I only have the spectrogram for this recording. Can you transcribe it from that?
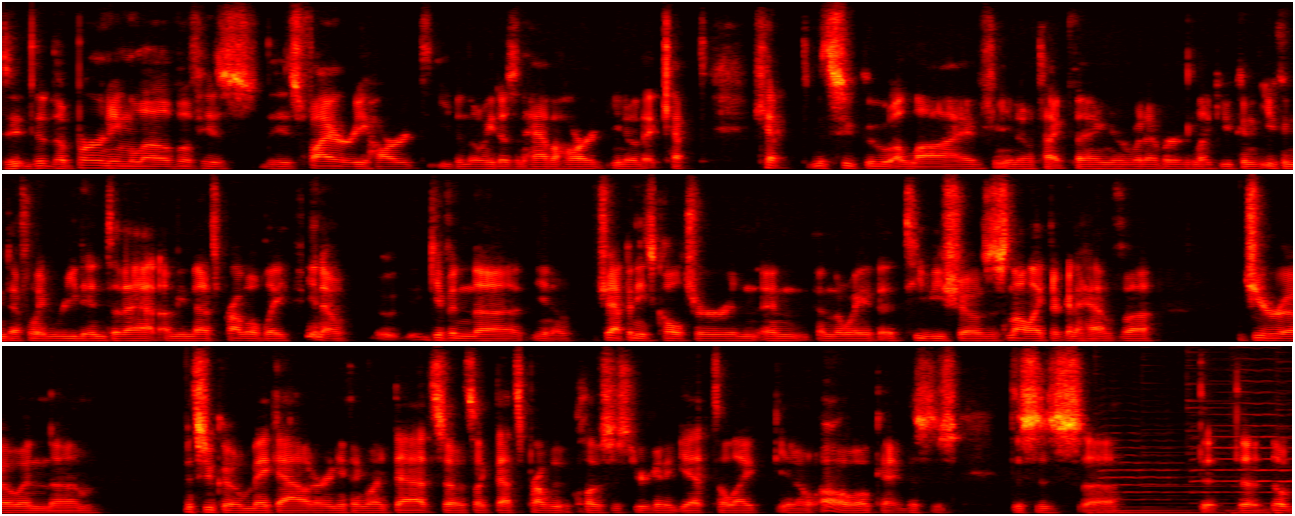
the, the burning love of his his fiery heart, even though he doesn't have a heart. You know that kept kept Mitsuko alive, you know, type thing or whatever. Like you can you can definitely read into that. I mean, that's probably you know, given uh, you know Japanese culture and and and the way that TV shows, it's not like they're going to have uh, Jiro and um, Mitsuko make out or anything like that. So it's like that's probably the closest you're going to get to like you know, oh, okay, this is this is uh, the, the the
